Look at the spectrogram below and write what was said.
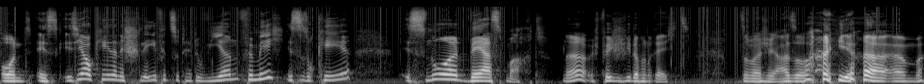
Und es ist ja okay, deine Schläfe zu tätowieren. Für mich ist es okay. Ist nur, wer es macht. Ne? Ich fische wieder von rechts. Zum Beispiel. Also hier, ähm,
